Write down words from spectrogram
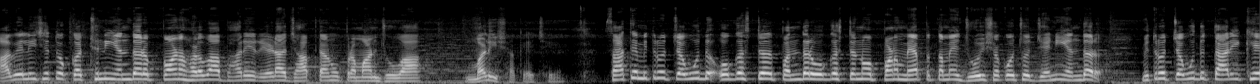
આવેલી છે તો કચ્છની અંદર પણ હળવા ભારે રેડા ઝાપટાનું પ્રમાણ જોવા મળી શકે છે. સાથે મિત્રો ચૌદ ઓગસ્ટ, પંદર ઓગસ્ટનો પણ મેપ તમે જોઈ શકો છો જેની અંદર મિત્રો ચૌદ તારીખે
